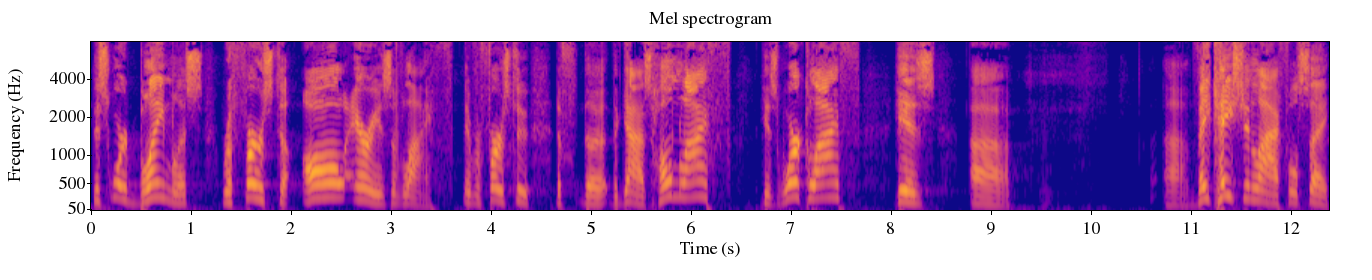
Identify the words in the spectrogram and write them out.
This word blameless refers to all areas of life. It refers to the, the, the guy's home life, his work life, his uh, uh, vacation life, we'll say,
